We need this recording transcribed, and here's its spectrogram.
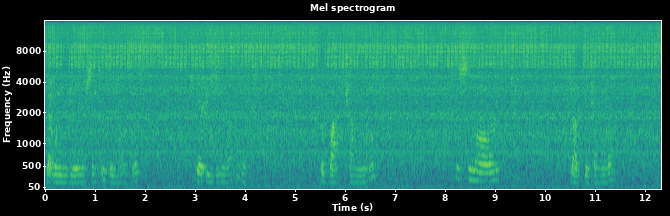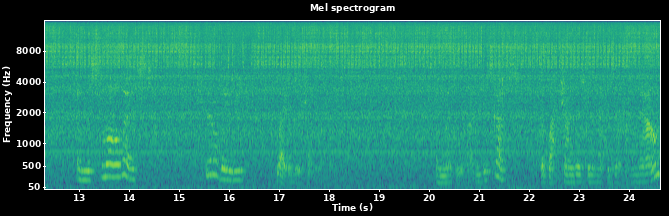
that when you're doing your sentence analysis, they're easy to recognize. The black triangle, the smaller dark triangle, and the smallest little baby lighter blue triangle. And like we already discussed, the black triangle is going to represent our noun.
